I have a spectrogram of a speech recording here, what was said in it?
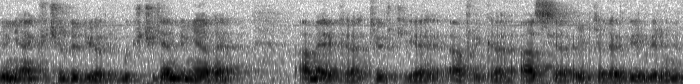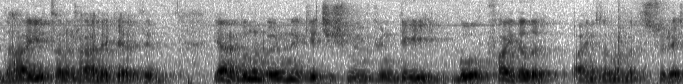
dünya küçüldü diyoruz. Bu küçülen dünyada Amerika, Türkiye, Afrika, Asya ülkeleri birbirini daha iyi tanır hale geldi. Yani bunun önüne geçiş mümkün değil. Bu faydalı aynı zamanda bir süreç.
